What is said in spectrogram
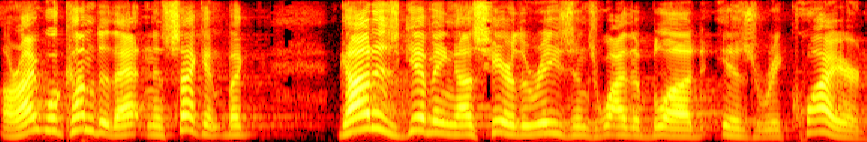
All right, we'll come to that in a second, but God is giving us here the reasons why the blood is required.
